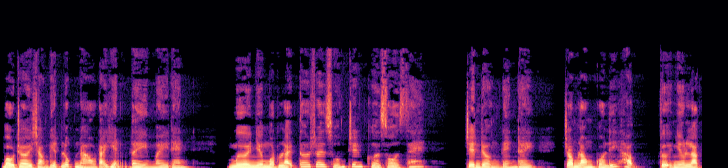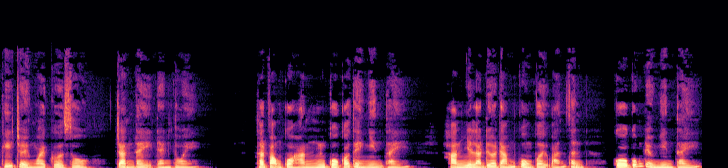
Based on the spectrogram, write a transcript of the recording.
Bầu trời chẳng biết lúc nào đã hiện đầy mây đen, Mưa như một loại tơ rơi xuống trên cửa sổ xe. Trên đường đến đây, trong lòng của Lý Hạo tự như là ký trời ngoài cửa sổ, tràn đầy đen tối. Thất vọng của hắn cô có thể nhìn thấy. Hắn như là đưa đám cùng với oán giận, cô cũng đều nhìn thấy.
